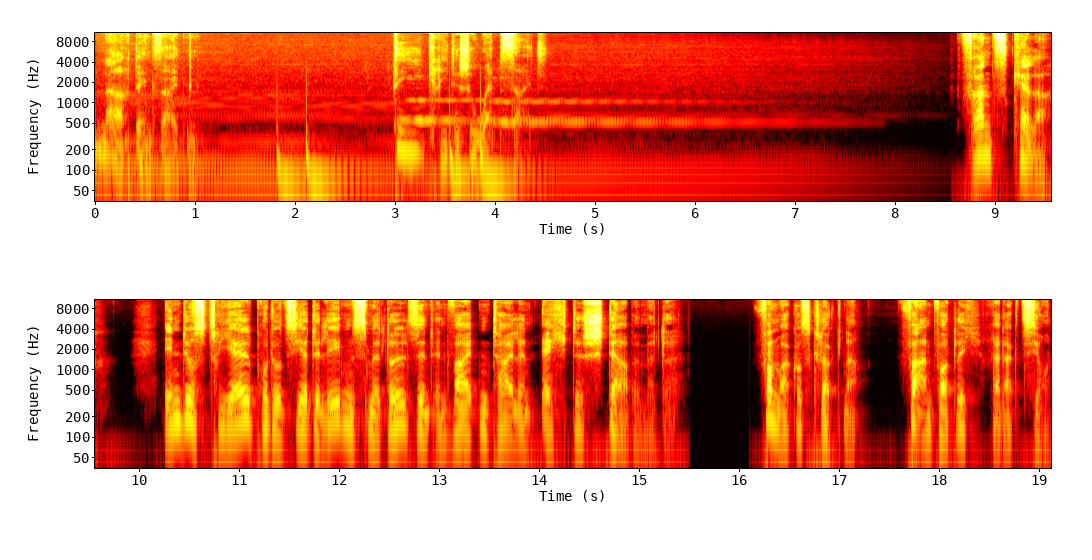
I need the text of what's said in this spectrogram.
Nachdenkseiten. Die kritische Website. Franz Keller Industriell produzierte Lebensmittel sind in weiten Teilen echte Sterbemittel. Von Markus Klöckner. Verantwortlich Redaktion.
